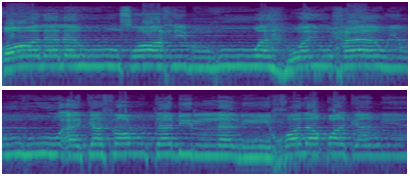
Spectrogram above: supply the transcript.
قال له صاحبه وهو يحاوره اكفرت بالذي خلقك من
